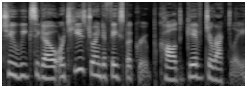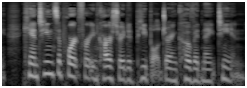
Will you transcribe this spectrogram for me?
Two weeks ago, Ortiz joined a Facebook group called Give Directly Canteen Support for Incarcerated People during COVID 19.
